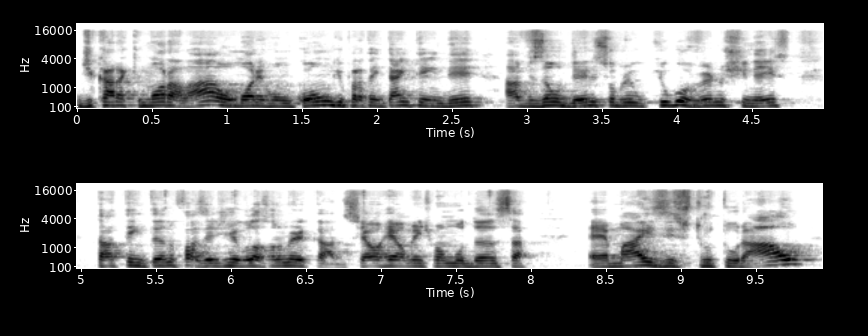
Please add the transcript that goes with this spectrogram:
de cara que mora lá ou mora em Hong Kong para tentar entender a visão dele sobre o que o governo chinês está tentando fazer de regulação no mercado. Se é realmente uma mudança é, mais estrutural,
